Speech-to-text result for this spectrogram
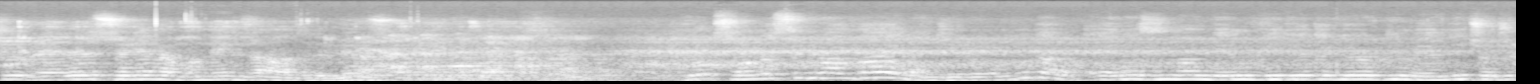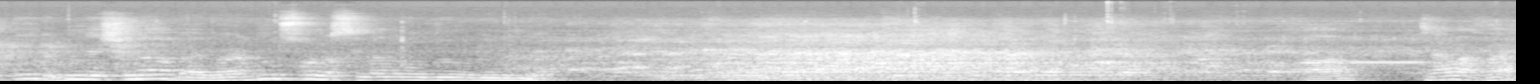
Şu R'leri söyleyemem bunu ne güzel anlatır biliyor musun? Yok sonrası biraz daha eğlenceli oldu da en azından benim videoda gördüğüm evli çocukluydu. Bunun eşine haber verdim sonrasında ne olduğunu bilmiyorum. Aa, ne bak lan?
